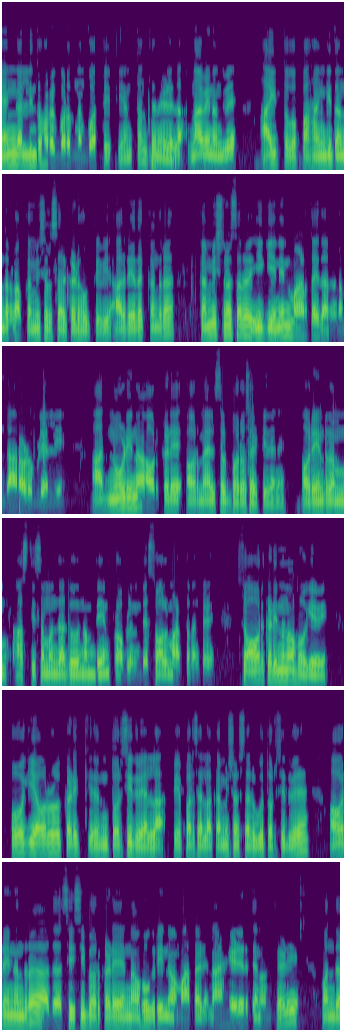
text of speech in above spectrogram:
ಹೆಂಗ್ ಅಲ್ಲಿಂದ ಹೊರಗೆ ಬರೋದು ನಂಗೆ ಗೊತ್ತೈತಿ ಅಂತಂತ ಹೇಳಿದ. ನಾವೇನಂದ್ವಿ, ಆಯ್ತು ತಗೋಪ್ಪ ಹಂಗಿದಂದ್ರೆ ನಾವು ಕಮಿಷನರ್ ಸರ್ ಕಡೆ ಹೋಗ್ತೀವಿ. ಆದ್ರೆ ಎದಕ್ಕಂದ್ರ ಕಮಿಷನರ್ ಸರ್ ಈಗ ಏನೇನು ಮಾಡ್ತಾ ಇದ್ದಾರೆ ನಮ್ಮ ಧಾರವಾಡ ಹುಬ್ಳಿಯಲ್ಲಿ, ಅದ್ ನೋಡಿನ ಅವ್ರ ಕಡೆ, ಅವ್ರ ಮೇಲೆ ಸ್ವಲ್ಪ ಭರೋಸೆ ಇಟ್ಟಿದ್ದೇನೆ. ಅವ್ರೇನು ನಮ್ಮ ಆಸ್ತಿ ಸಂಬಂಧ ಅದು, ನಮ್ದು ಏನು ಪ್ರಾಬ್ಲಮ್ ಇದೆ ಸಾಲ್ವ್ ಮಾಡ್ತಾರಂತೇಳಿ ಸೊ ಅವ್ರ ಕಡೆನೂ ನಾವು ಹೋಗೇವಿ. ಹೋಗಿ ಅವರು ಕಡೆ ತೋರಿಸಿದ್ವಿ ಎಲ್ಲ ಪೇಪರ್ಸ್ ಎಲ್ಲ ಕಮಿಷನರ್ ಸರ್ಗೂ ತೋರಿಸಿದ್ವಿ. ಅವ್ರ ಏನಂದ್ರೆ, ಅದು ಸಿ ಸಿ ಬಿ ಅವ್ರ ಕಡೆ ನಾವು ಹೋಗ್ರಿ, ನಾವು ಮಾತಾಡಿ, ನಾ ಹೇಳಿರ್ತೇನೆ ಅಂತ ಹೇಳಿ ಒಂದು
